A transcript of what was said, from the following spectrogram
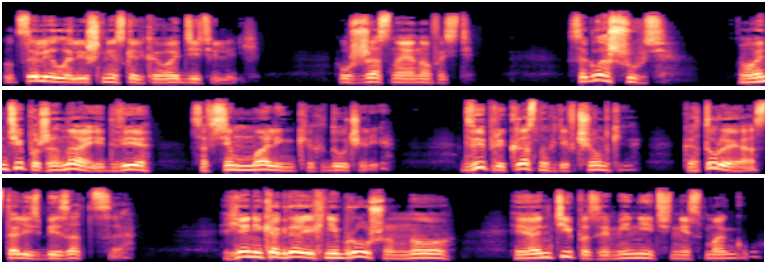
Уцелело лишь несколько водителей. Ужасная новость. Соглашусь. У Антипа жена и две совсем маленьких дочери. Две прекрасных девчонки, которые остались без отца. Я никогда их не брошу, но и Антипа заменить не смогу.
